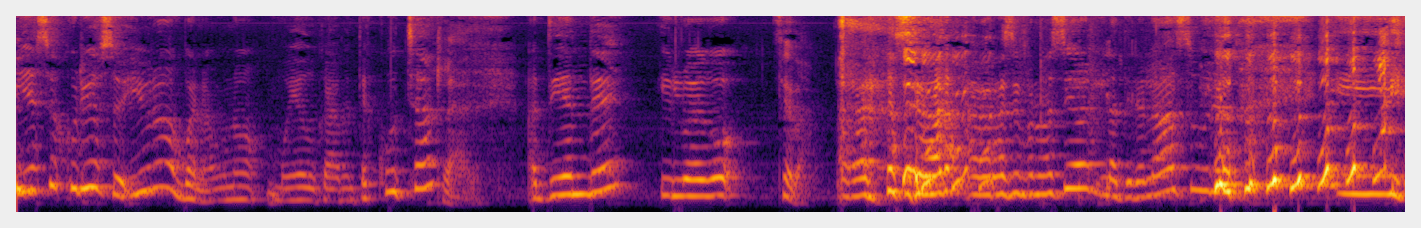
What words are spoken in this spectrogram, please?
y eso es curioso. Y uno, bueno, uno muy educadamente escucha, Claro, atiende y luego se va. agarra, se va, agarra esa información, la tira a la basura y,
